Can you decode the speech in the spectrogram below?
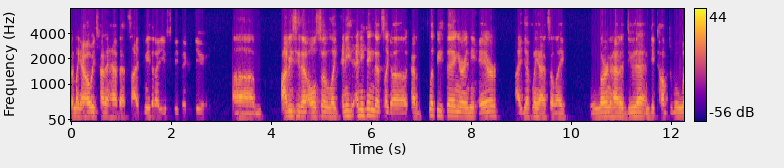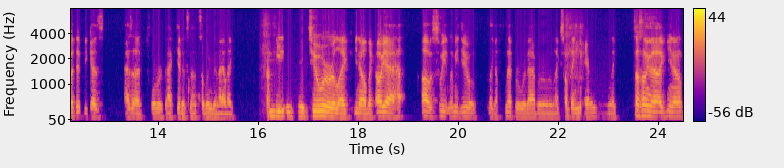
and like I always kind of have that side to me that I used to be bigger dude. Um, obviously, that also like any anything that's like a kind of flippy thing or in the air, I definitely had to like learn how to do that and get comfortable with it because as a former back kid, it's not something that I like immediately take to or like you know like oh yeah oh sweet let me do like a flip or whatever or like something aerial like it's not something that like you know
